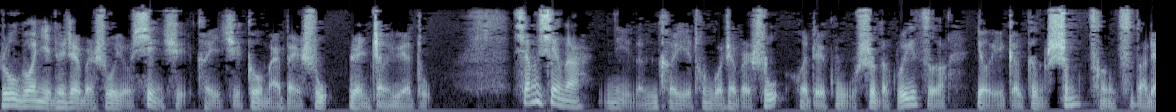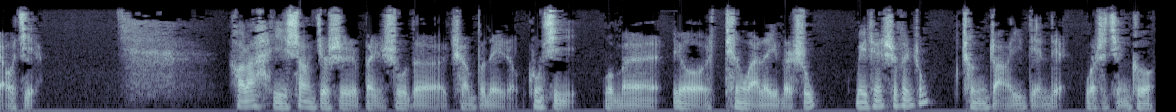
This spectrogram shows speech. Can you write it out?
如果你对这本书有兴趣，可以去购买本书，认真阅读。相信呢，你能可以通过这本书，会对股市的规则有一个更深层次的了解。好了，以上就是本书的全部内容。恭喜你，我们又听完了一本书。每天十分钟，成长一点点。我是秦哥，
